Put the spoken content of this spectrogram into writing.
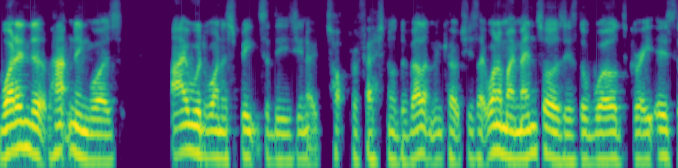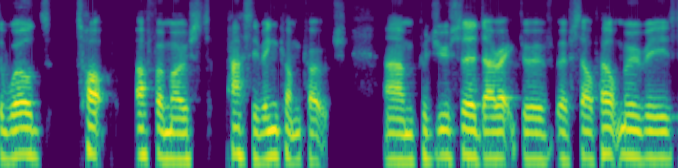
what ended up happening was I would want to speak to these, you know, top professional development coaches. Like one of my mentors is the world's great is the world's top uppermost passive income coach um, producer, director of, of self help movies.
